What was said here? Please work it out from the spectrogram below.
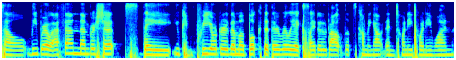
sell Libro FM memberships. They you can pre-order them a book that they're really excited about that's coming out in 2021,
